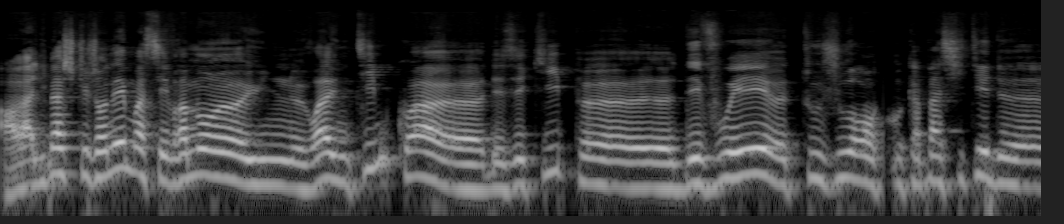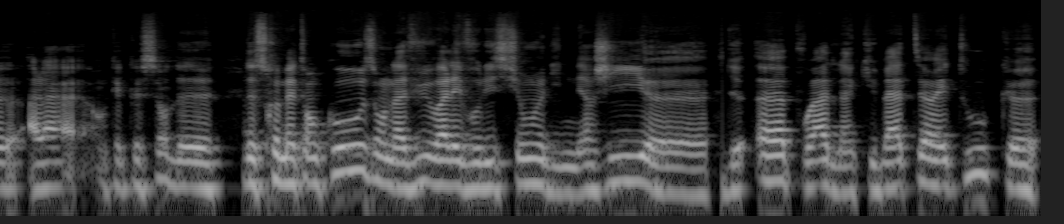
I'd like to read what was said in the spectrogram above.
Alors, l'image que j'en ai, moi, c'est vraiment une, voilà, une team, quoi, des équipes dévouées, toujours en, capacité de, à la, en quelque sorte, de, de, se remettre en cause. On a vu voilà, l'évolution de l'énergie, de Up, voilà, de l'incubateur et tout, que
